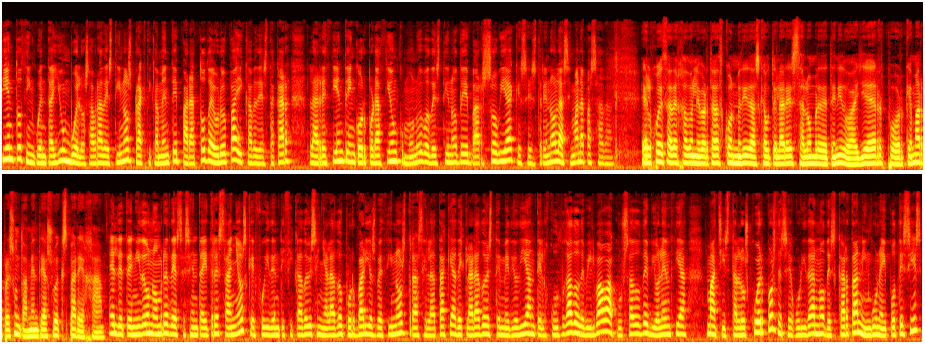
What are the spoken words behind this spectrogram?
151 vuelos. Habrá destinos prácticamente para toda Europa y cabe destacar la reciente incorporación como nuevo destino de Varsovia que se estrenó la semana pasada. El juez ha dejado en libertad con medidas cautelares al hombre detenido ayer por quemar presuntamente a su expareja. El detenido, un hombre de 60 años, que fue identificado y señalado por varios vecinos tras el ataque, ha declarado este mediodía ante el juzgado de Bilbao acusado de violencia machista. Los cuerpos de seguridad no descartan ninguna hipótesis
